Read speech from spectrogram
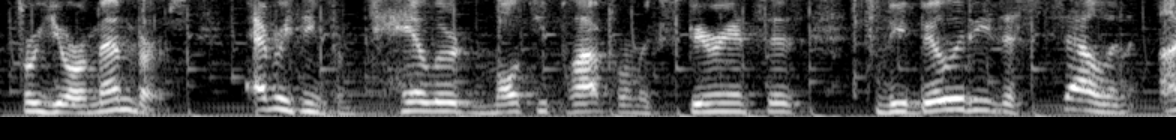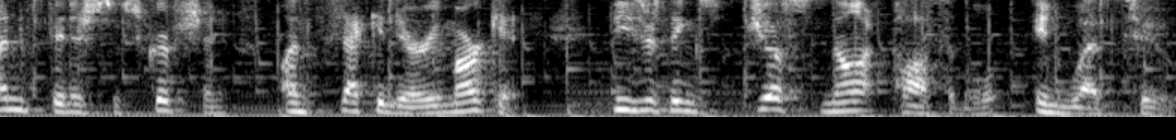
for your members everything from tailored multi platform experiences to the ability to sell an unfinished subscription on secondary markets. These are things just not possible in Web 2.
